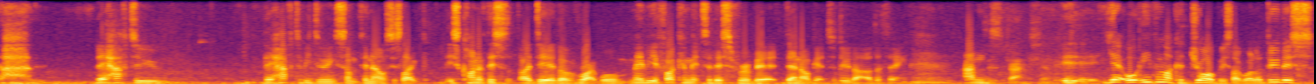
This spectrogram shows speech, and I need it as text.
they have to they have to be doing something else. It's like it's kind of this idea of right. Well, maybe if I commit to this for a bit, then I'll get to do that other thing. Mm. And Distraction. i- i- yeah, or even like a job. It's like, well, I'll do this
